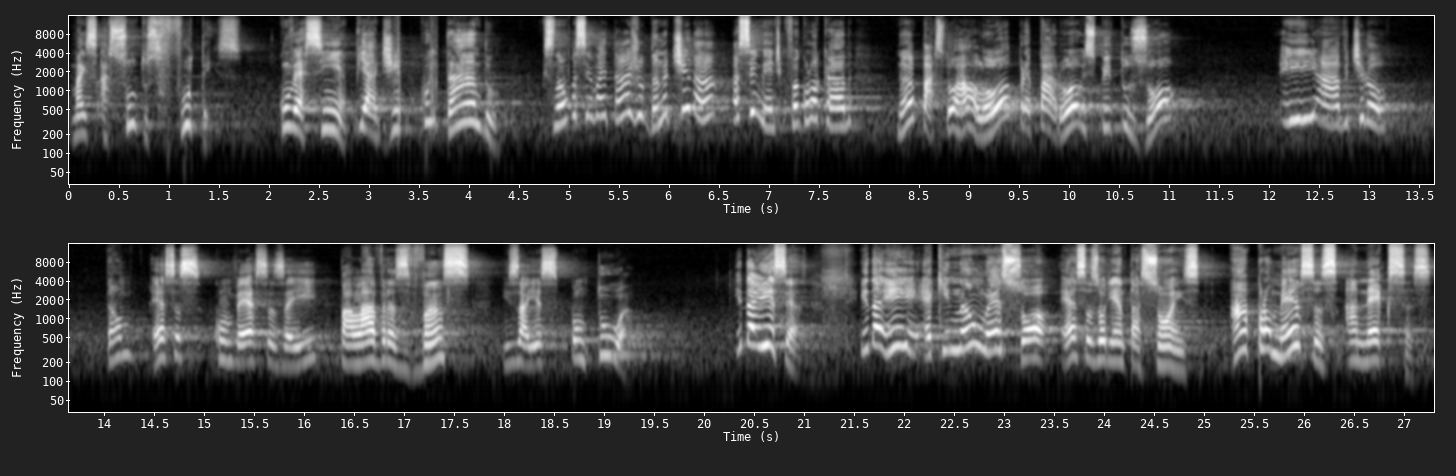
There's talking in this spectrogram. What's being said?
Mas assuntos fúteis, conversinha, piadinha, cuidado, senão você vai estar ajudando a tirar a semente que foi colocada né? O pastor ralou, preparou, o Espírito usou e a ave tirou. Então, essas conversas aí, palavras vãs, Isaías pontua. E daí, César? E daí é que não é só essas orientações, há promessas anexas,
